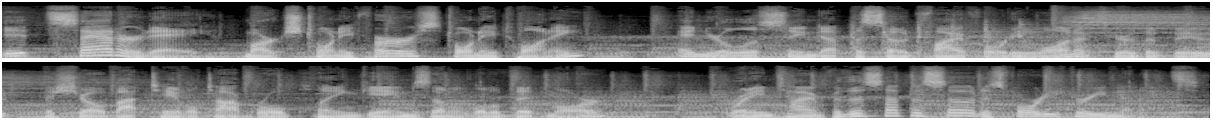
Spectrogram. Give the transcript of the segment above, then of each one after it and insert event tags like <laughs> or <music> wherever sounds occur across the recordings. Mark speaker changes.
Speaker 1: It's Saturday, March 21st, 2020, and you're listening to episode 541 of Fear the Boot, a show about tabletop role playing games and a little bit more. Running time for this episode is 43 minutes.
